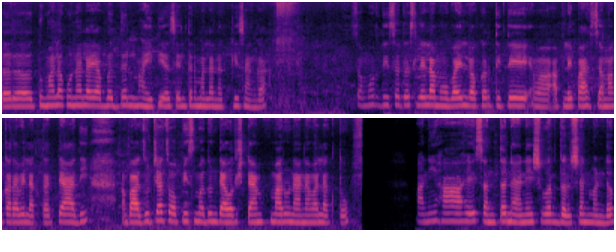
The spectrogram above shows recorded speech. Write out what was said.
तर तुम्हाला कोणाला याबद्दल माहिती असेल तर मला नक्की सांगा. समोर दिसत असलेला मोबाईल लॉकर तिथे आपले पास जमा करावे लागतात. त्याआधी बाजूच्याच ऑफिसमधून त्यावर स्टॅम्प मारून आणावा लागतो. आणि हा आहे संत ज्ञानेश्वर दर्शन मंडप.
